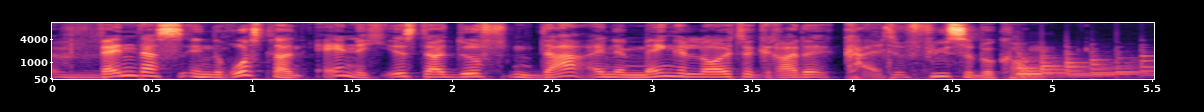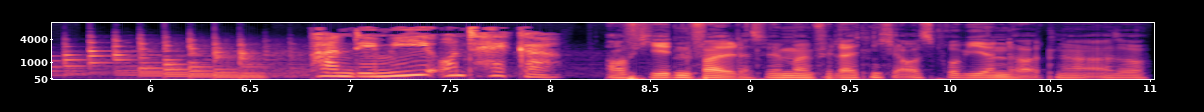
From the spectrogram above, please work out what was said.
Wenn das in Russland ähnlich ist, da dürften da eine Menge Leute gerade kalte Füße bekommen. Pandemie und Hacker. Auf jeden Fall, das will man vielleicht nicht ausprobieren dort. Ne? Also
